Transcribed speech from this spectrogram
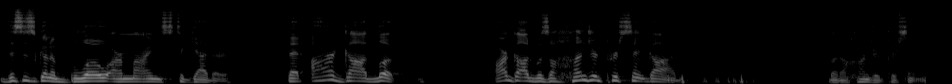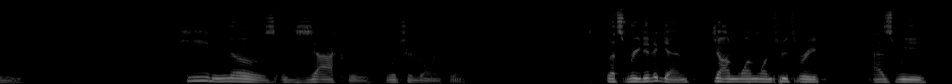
this is going to blow our minds together. That our God, look, our God was 100% God, but 100% man. He knows exactly what you're going through. Let's read it again John 1 1 through 3 as we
